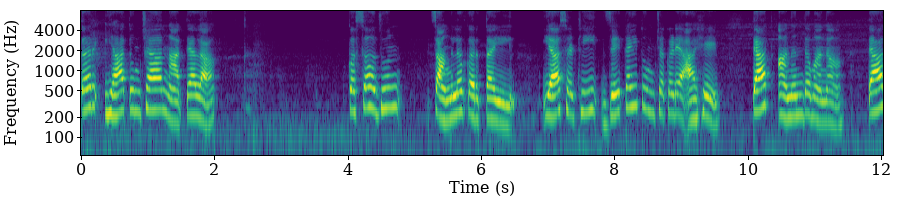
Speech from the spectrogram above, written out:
तर ह्या तुमच्या नात्याला कसं अजून चांगलं करता येईल यासाठी जे काही तुमच्याकडे आहे त्यात आनंद माना त्यात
